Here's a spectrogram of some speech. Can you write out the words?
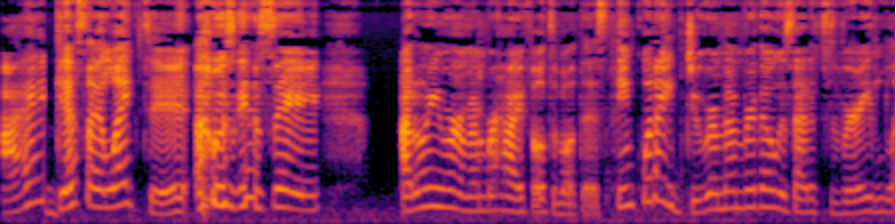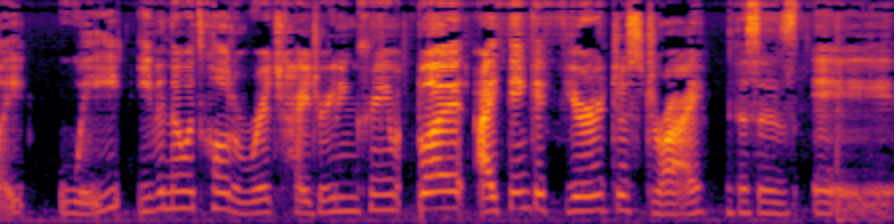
I guess i liked it. I was gonna say i don't even remember how i felt about this. I think what i do remember though is that it's very lightweight even though it's called rich hydrating cream. But i think if you're just dry this is a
